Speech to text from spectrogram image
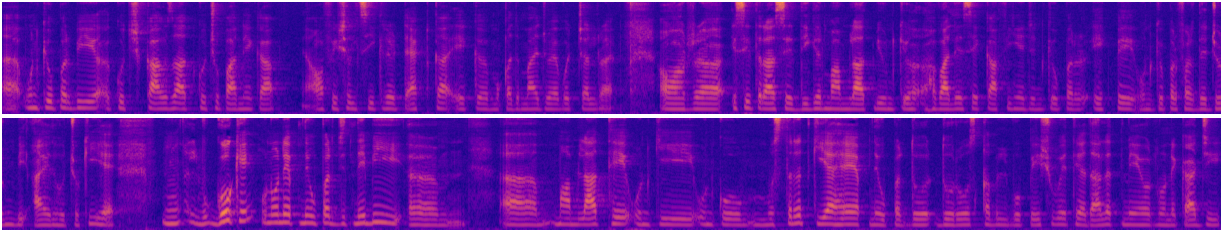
उनके ऊपर भी कुछ कागजात को छुपाने का, ऑफिशियल सीक्रेट एक्ट का एक मुकदमा जो है वो चल रहा है। और इसी तरह से दीगर मामला भी उनके हवाले से काफ़ी हैं, जिनके ऊपर एक पे उनके ऊपर फ़र्द जुर्म भी आयद हो चुकी है। गो के उन्होंने अपने ऊपर जितने भी मामला थे उनकी उनको मुस्तरद किया है अपने ऊपर दो दो रोज़ कबल वो पेश हुए थे अदालत में और उन्होंने कहा जी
